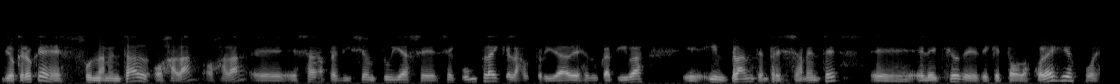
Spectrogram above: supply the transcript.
Yo creo que es fundamental, ojalá, ojalá, eh, esa predicción tuya se, se cumpla y que las autoridades educativas eh, implanten precisamente el hecho de, de, que todos los colegios pues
